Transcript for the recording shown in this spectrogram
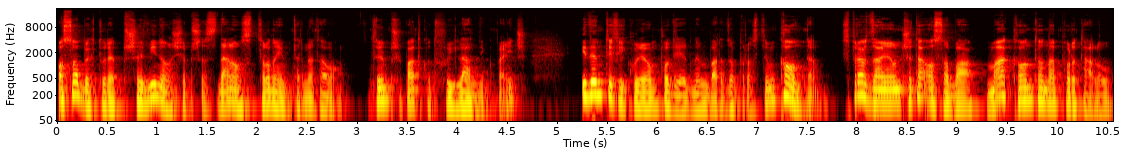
osoby, które przewiną się przez daną stronę internetową, w tym przypadku Twój landing page, identyfikują pod jednym bardzo prostym kątem. Sprawdzają, czy ta osoba ma konto na portalu,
